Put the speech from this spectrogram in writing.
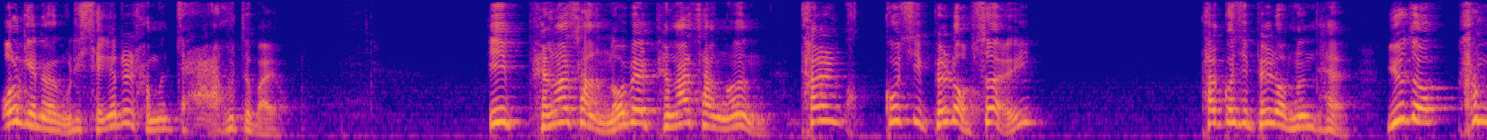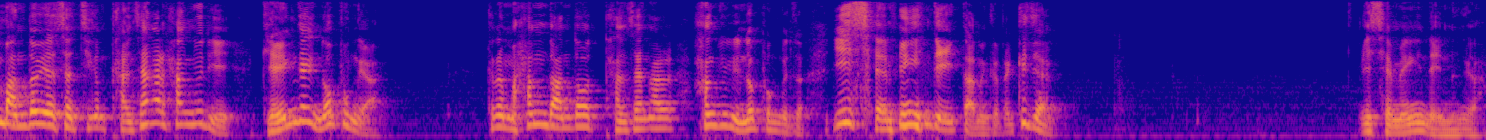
올해는 우리 세계를 한번 쫙 훑어봐요. 이 평화상, 노벨 평화상은 탈 곳이 별로 없어요. 탈 곳이 별로 없는데, 유독 한반도에서 지금 탄생할 확률이 굉장히 높은 거야. 그러면 한반도 탄생할 확률이 높은 거죠. 이 세 명이 돼 있다는 거다. 그죠? 이 세 명이 돼 있는 거야.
